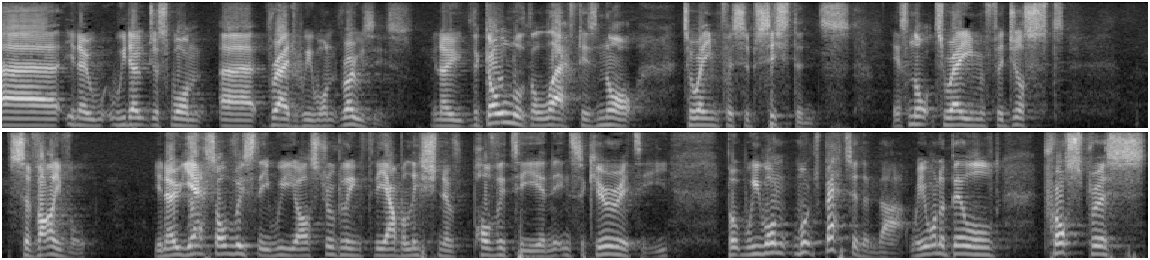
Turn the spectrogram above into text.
Uh, you know, we don't just want uh, bread; we want roses. You know, the goal of the left is not to aim for subsistence. It's not to aim for just survival. You know, yes, obviously we are struggling for the abolition of poverty and insecurity, but we want much better than that. We want to build prosperous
